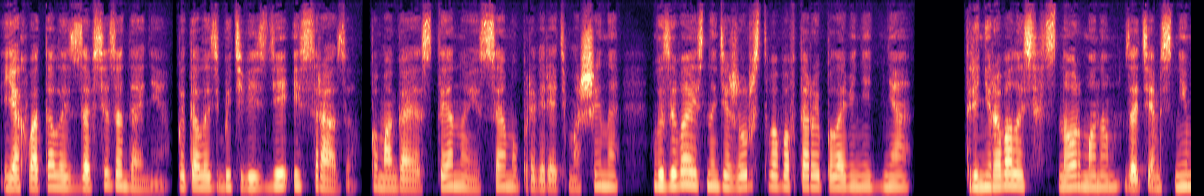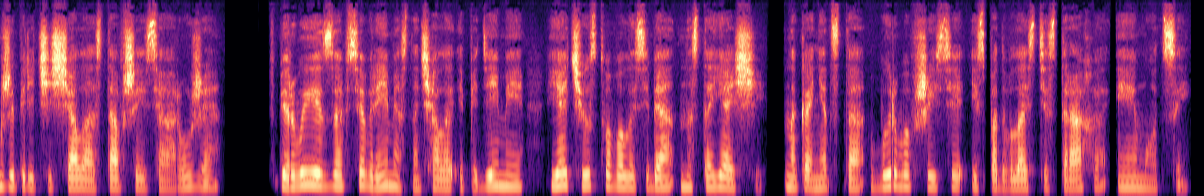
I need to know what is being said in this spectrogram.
Я хваталась за все задания, пыталась быть везде и сразу, помогая Стэну и Сэму проверять машины, вызываясь на дежурство во второй половине дня. Тренировалась с Норманом, затем с ним же перечищала оставшееся оружие. Впервые за все время с начала эпидемии я чувствовала себя настоящей, наконец-то вырвавшейся из-под власти страха и эмоций.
